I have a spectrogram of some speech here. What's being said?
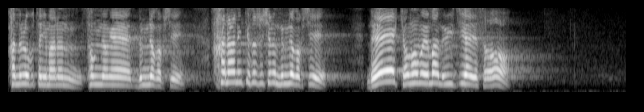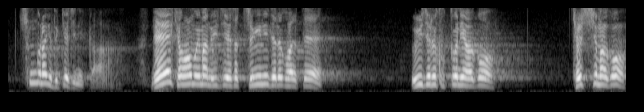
하늘로부터 임하는 성령의 능력 없이 하나님께서 주시는 능력 없이 내 경험에만 의지하여서 충분하게 느껴지니까 내 경험에만 의지해서 증인이 되려고 할 때 의지를 굳건히 하고 결심하고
